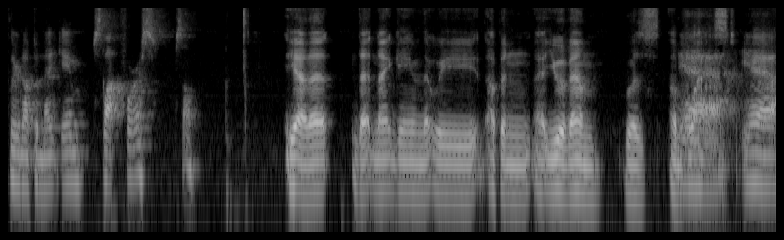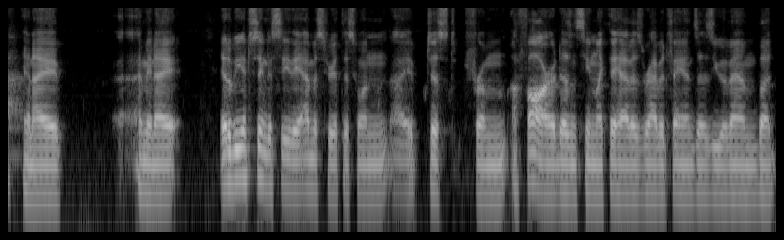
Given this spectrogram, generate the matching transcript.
cleared up a night game slot for us. So Yeah, that that night game that we up in at U of M was a yeah, blast, yeah, and I, I mean, I, it'll be interesting to see the atmosphere at this one. I just from afar, it doesn't seem like they have as rabid fans as U of M, but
